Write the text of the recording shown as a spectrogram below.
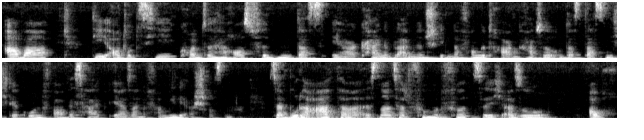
Aber die Autopsie konnte herausfinden, dass er keine bleibenden Schäden davongetragen hatte und dass das nicht der Grund war, weshalb er seine Familie erschossen hat. Sein Bruder Arthur ist 1945, also auch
